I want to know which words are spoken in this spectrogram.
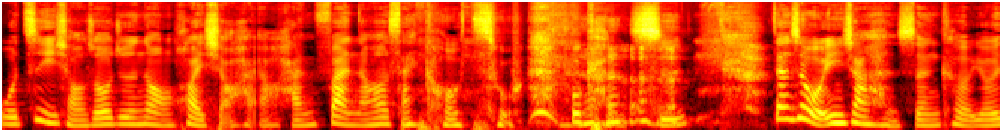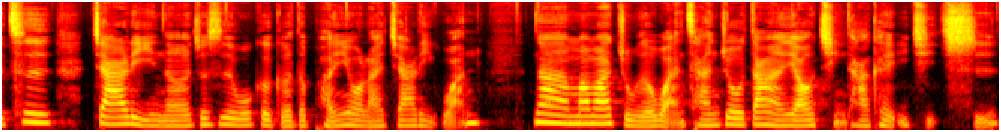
我自己小时候就是那种坏小孩啊，含饭然后三 口煮不敢吃，但是我印象很深刻。有一次家里呢，就是我哥哥的朋友来家里玩。那妈妈煮的晚餐，就当然邀请他可以一起吃。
